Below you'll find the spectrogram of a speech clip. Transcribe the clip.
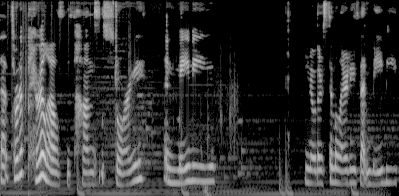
that sort of parallels this Hans story, and maybe, you know, there's similarities that maybe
